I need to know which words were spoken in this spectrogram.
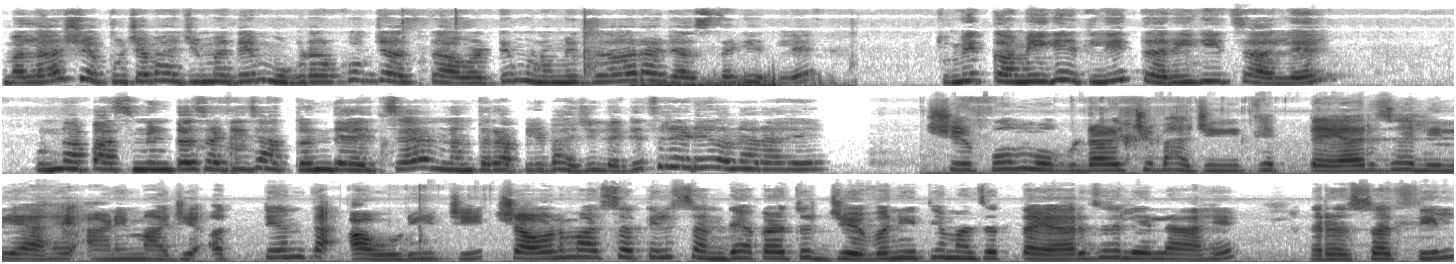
मला शेपूच्या भाजीमध्ये मुगडाळ खूप जास्त आवडते म्हणून मी जरा जास्त घेतले. तुम्ही कमी घेतली तरीही चालेल. पुन्हा पाच मिनिटासाठी झाकण द्यायचंय नंतर आपली भाजी लगेच रेडी होणार आहे. शेपू मुगडाळची भाजी इथे तयार झालेली आहे आणि माझी अत्यंत आवडीची श्रावण मासातील संध्याकाळचं जेवण इथे माझं तयार झालेलं आहे. रसातील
